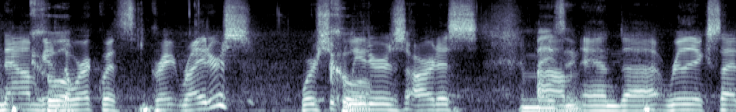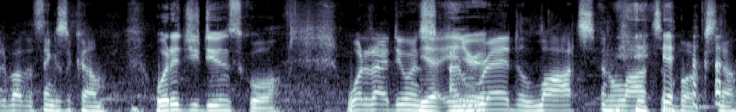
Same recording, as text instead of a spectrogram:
now I'm getting to work with great writers. Worship Cool. leaders, artists, Amazing. um, and uh, really excited about the things to come. What did you do in school? What did I do? In, Yeah, in I your- read lots and lots of books. No,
